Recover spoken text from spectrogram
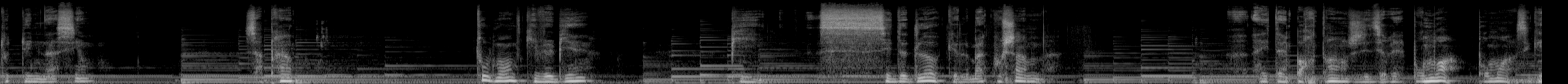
toute une nation. Ça prend tout le monde qui veut bien. Puis c'est de là que le Makoucham est important, je dirais, pour moi. Pour moi, c'est que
